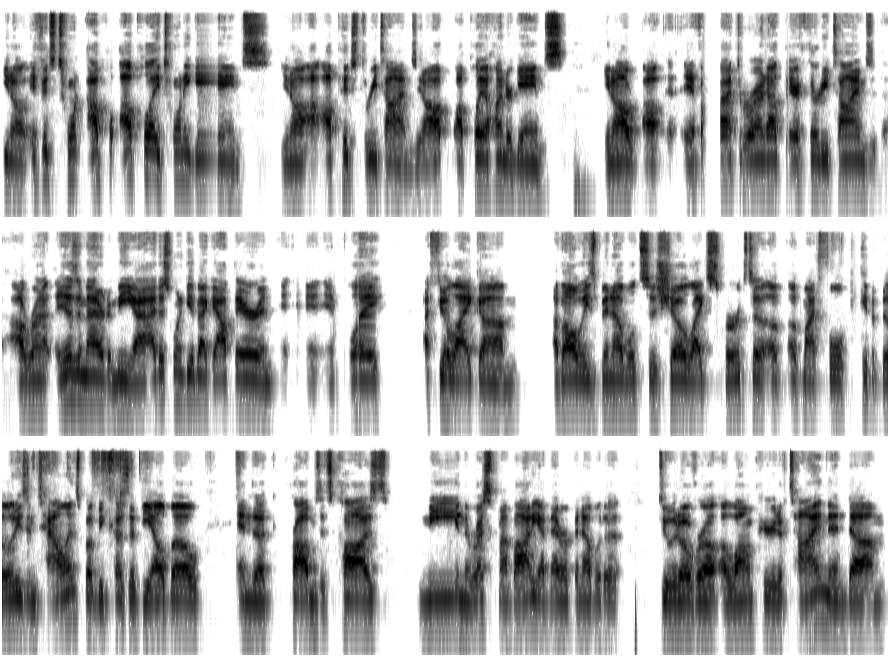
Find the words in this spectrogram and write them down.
you know, if it's 20, I'll, I'll play 20 games. You know, I'll, I'll pitch three times. You know, I'll, I'll play 100 games. You know, I'll, I'll, if I have to run out there 30 times, I'll run it. Doesn't matter to me. I, I just want to get back out there and, and, and play. I feel like, um, I've always been able to show like spurts of, of my full capabilities and talents, but because of the elbow and the problems it's caused me and the rest of my body, I've never been able to do it over a, a long period of time. And um,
